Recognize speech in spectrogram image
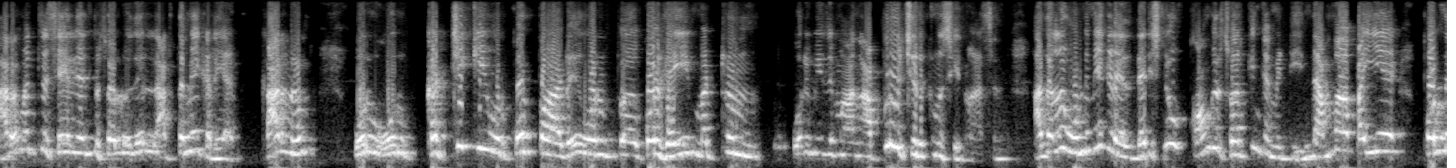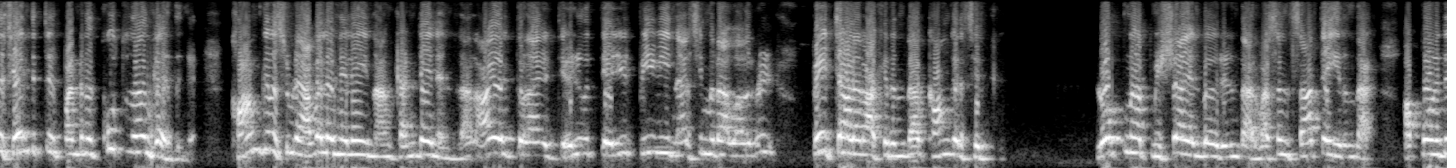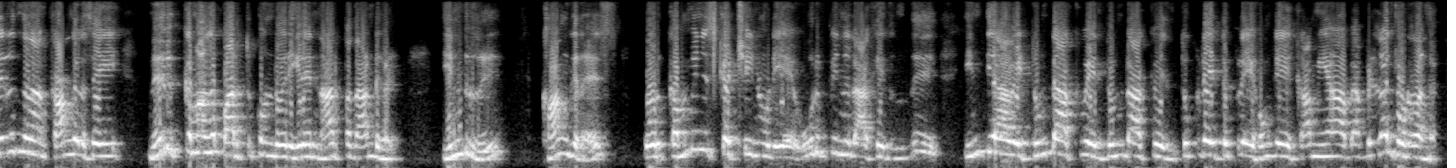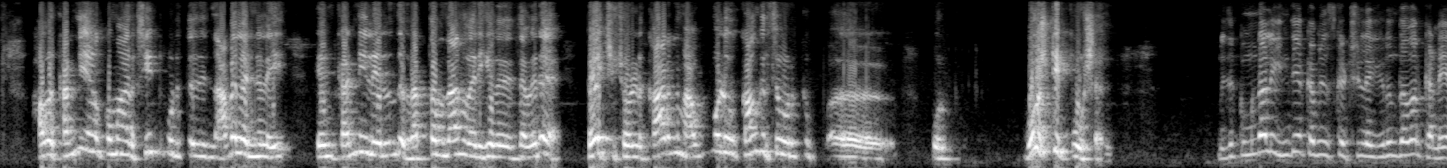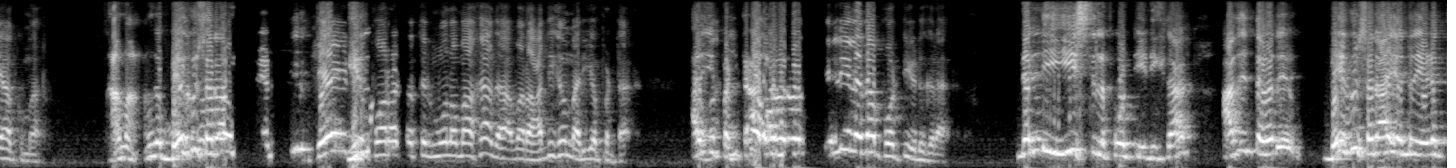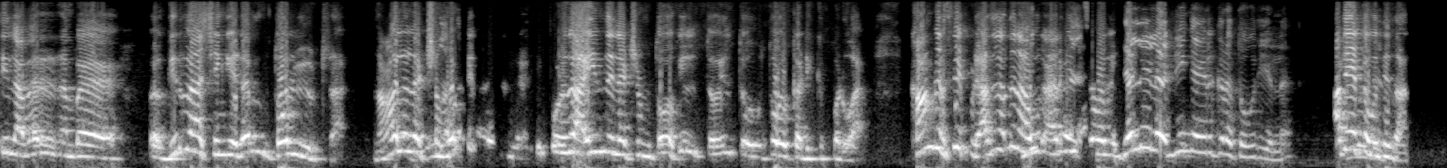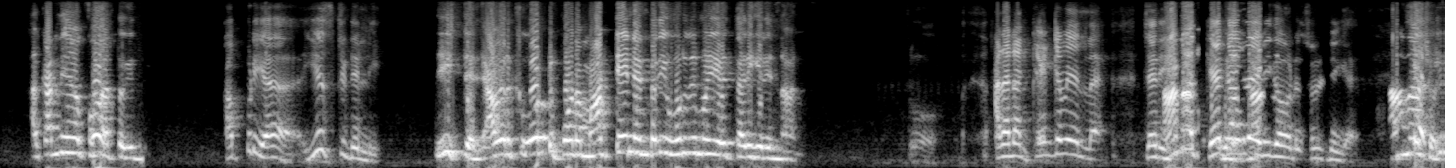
அறமற்ற செயல் என்று சொல்வதில் அர்த்தமே கிடையாது. காரணம் ஒரு ஒரு கட்சிக்கு ஒரு கோட்பாடு ஒரு கொள்கை மற்றும் ஒரு விதமான அப்ரோச் இருக்குன்னு சீனிவாசன். அதெல்லாம் ஒண்ணுமே கிடையாது. There is no Congress working committee இந்த அம்மா பையன் பொண்ணு சேர்ந்துட்டு பண்றது கூத்து தான் இதுங்க காங்கிரஸ் அவல நிலையை நான் கண்டேன் என்றால் ஆயிரத்தி தொள்ளாயிரத்தி எழுபத்தி ஏழில் பி வி நரசிம்மராவ் அவர்கள் பேச்சாளராக இருந்தார் காங்கிரசிற்கு. லோக்நாத் மிஸ்ரா என்பவர் இருந்தார். வசந்த் சாத்தே இருந்தார். அப்பொழுதிருந்து நான் காங்கிரஸை நெருக்கமாக பார்த்து கொண்டு வருகிறேன் நாற்பது ஆண்டுகள். இன்று காங்கிரஸ் ஒரு கம்யூனிஸ்ட் கட்சியினுடைய உறுப்பினராக இருந்து இந்தியாவை துண்டாக்குவேன் துண்டாக்குவேன் துக்டே துக்டே ஹொங்கே காமியா அப்படிலாம் சொல்றாங்க. அவர் கன்னியாகுமார் சீட் கொடுத்தது இந்த அவல நிலை என் கண்ணில் இருந்து ரத்தம் தான் வருகிறதே தவிர பேச்சு சொல்ல காரணம் அவ்வளவு காங்கிரஸ் ஒரு கோஷ்டி பூசல். இதுக்கு முன்னால இந்திய கம்யூனிஸ்ட் கட்சியில இருந்தவர் கன்னியாகுமார். ஆமா அங்க ஜேடி போராட்டத்தின் மூலமாக அது அவர் அதிகம் அறியப்பட்டார். வந்து டெல்லியில தான் போட்டியிடுகிறார் டெல்லி ஈஸ்ட்ல போட்டியிடுகிறார் அதை தவிர பேகுசராய் என்ற இடத்தில் அவர் நம்ம கிரிராஜ் சிங்கிடம் தோல்வியுற்றார். நாலு லட்சம் இப்பொழுது ஐந்து லட்சம் தோகில் தொழில் தோற்கடிக்கப்படுவார். காங்கிரஸ் இப்படி. அதனால அவர் அரவிந்த் டெல்லியில நீங்க இருக்கிற தொகுதி என்ன? அதே தொகுதி தான். கன்னியாகுமரி தொகுதி. அப்படியா? ஈஸ்ட் டெல்லி. ஈஸ்ட் டெல்லி அவருக்கு ஓட்டு போட மாட்டேன் என்பதை உறுதிமொழியை தருகிறேன் நான். அத நான் கேட்கவே இல்ல. சரி கேட்காமலே நீங்க ஒண்ணு சொல்லிட்டீங்க.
